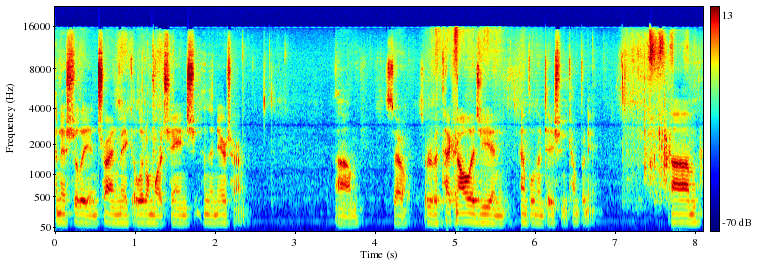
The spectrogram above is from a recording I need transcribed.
initially and try and make a little more change in the near term. Um, so, sort of a technology and implementation company. Um,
